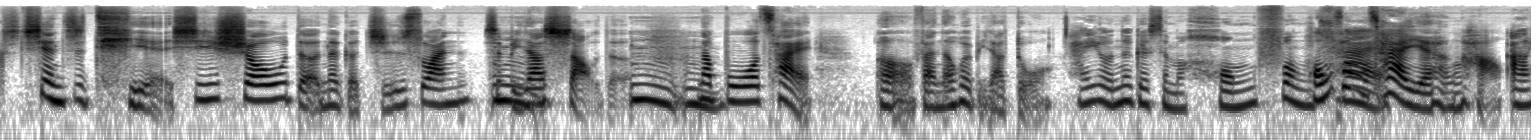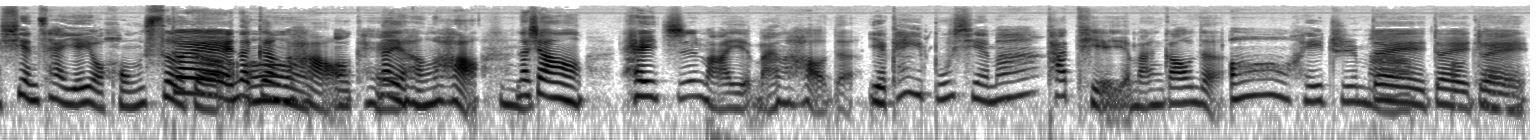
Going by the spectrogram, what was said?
限制铁吸收的那个植酸是比较嗯。少的，嗯嗯，那菠菜呃反而会比较多，还有那个什么红凤红凤菜也很好，啊，苋菜也有红色的，对，那更哦好、OK，那也很好。嗯那像黑芝麻也蛮好的，也可以补血吗？它铁也蛮高的。哦，黑芝麻，对对对，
